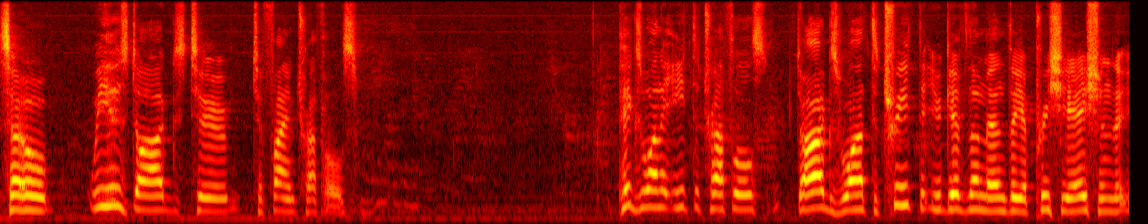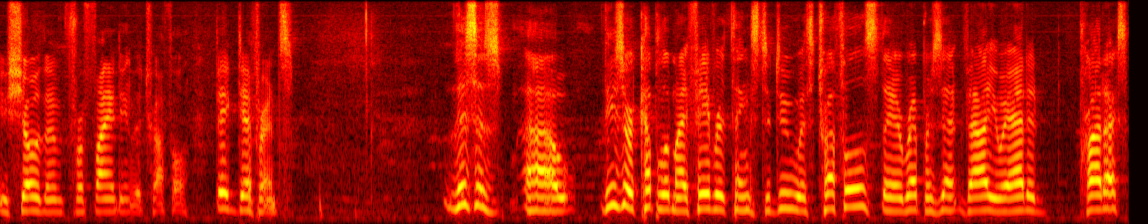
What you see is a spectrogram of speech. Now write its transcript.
So we use dogs to, to find truffles. Pigs want to eat the truffles. Dogs want the treat that you give them and the appreciation that you show them for finding the truffle. Big difference. This is, uh, these are a couple of my favorite things to do with truffles. They represent value added products.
